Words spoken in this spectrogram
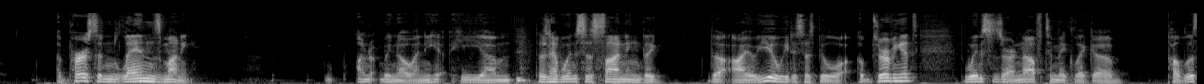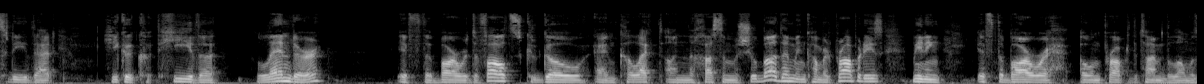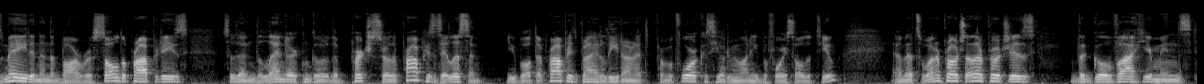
a person lends money, on, we know, and he, he um, doesn't have witnesses signing the the IOU. He just has people observing it. The witnesses are enough to make like a publicity that he could he the lender, if the borrower defaults, could go and collect on the chasam shubadim encumbered properties. Meaning, if the borrower owned property at the time the loan was made, and then the borrower sold the properties, so then the lender can go to the purchaser of the properties and say, "Listen, you bought the properties, but I had a lien on it from before because he owed me money before he sold it to you." And that's one approach. The other approach is the gova here means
